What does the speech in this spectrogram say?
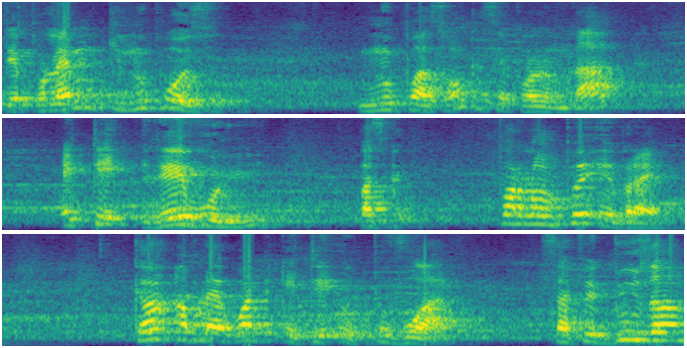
des problèmes qu'il nous pose. Nous pensons que ces problèmes-là étaient révolus parce que, parlons peu et vrai, quand Ablaï Wad était au pouvoir, ça fait 12 ans,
